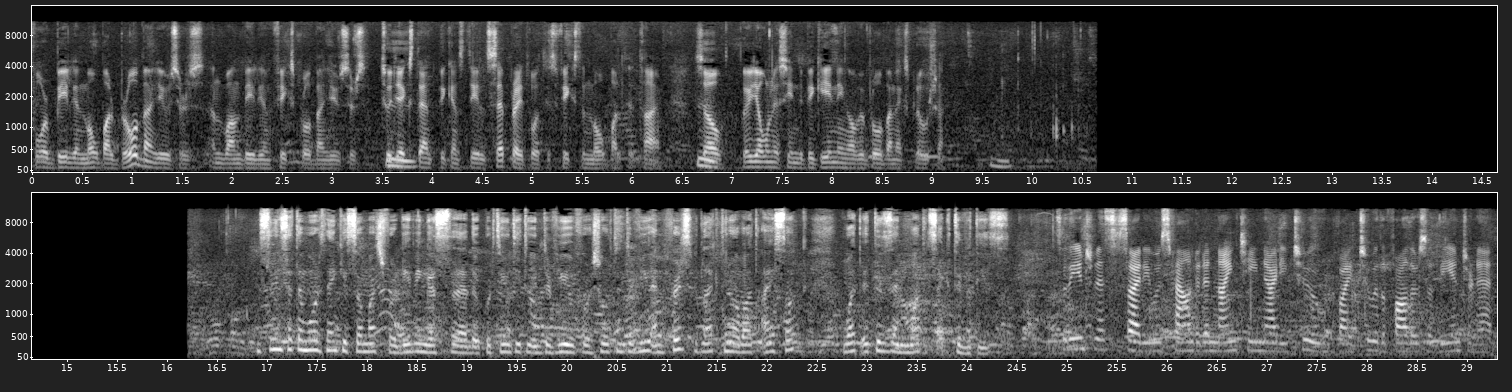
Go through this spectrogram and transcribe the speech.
4 billion mobile broadband users and 1 billion fixed broadband users, to mm-hmm. the extent we can still separate what is fixed and mobile at the time. Mm-hmm. So we've only seen the beginning of a broadband explosion. Mr. St. Amour, thank you so much for giving us uh, the opportunity to interview for a short interview. And first, we'd like to know about ISOC, what it is and what its activities. So the Internet Society was founded in 1992 by two of the fathers of the Internet,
